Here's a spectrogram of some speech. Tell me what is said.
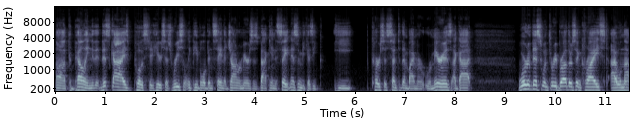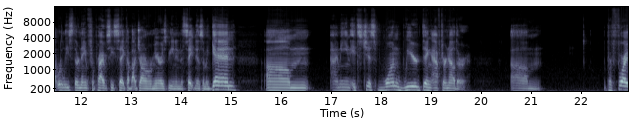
uh, compelling. This guy's posted here says recently people have been saying that John Ramirez is back into Satanism because he he curses sent to them by Ramirez. I got word of this when three brothers in Christ. I will not release their names for privacy's sake about John Ramirez being into Satanism again. Um, I mean, it's just one weird thing after another. Um, before I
